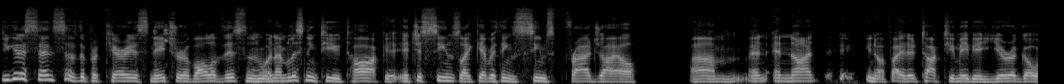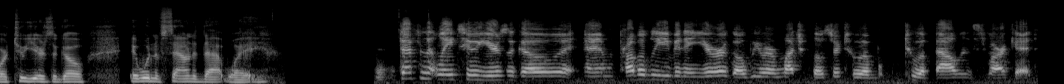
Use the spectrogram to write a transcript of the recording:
Do you get a sense of the precarious nature of all of this? And when I'm listening to you talk, it, it just seems like everything seems fragile, um, and and not, you know, if I had talked to you maybe a year ago or two years ago, it wouldn't have sounded that way definitely two years ago and probably even a year ago we were much closer to a to a balanced market.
